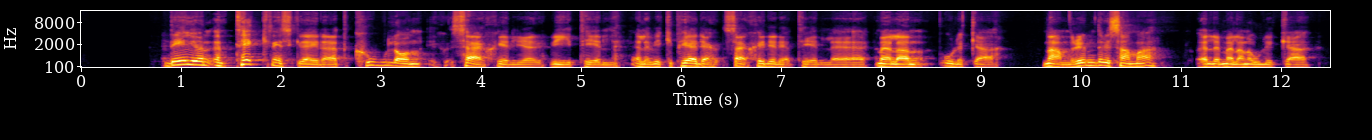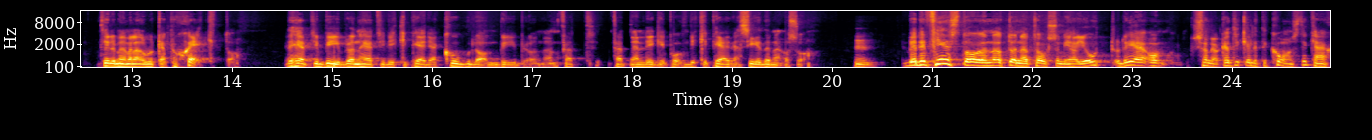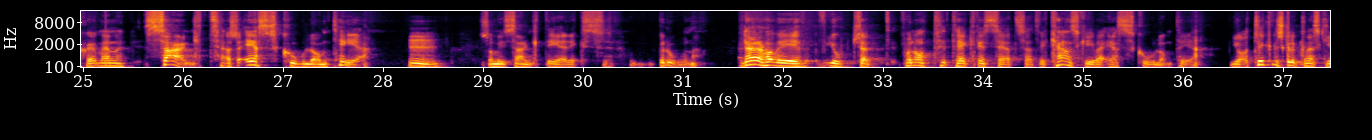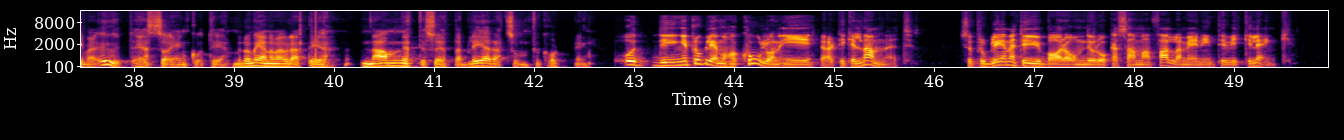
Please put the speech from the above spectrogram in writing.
Det är ju en, en teknisk grej där att kolon särskiljer vi till, eller Wikipedia särskiljer det till eh, mellan olika namnrymder i samma, eller mellan olika, till och med mellan olika projekt då. Det heter ju bybrunnen, heter ju Wikipedia kolon bybrunnen för att, för att den ligger på Wikipedia-sidorna och så. Mm. Men det finns då något undantag som vi har gjort och det är om, som jag kan tycka är lite konstigt kanske, men Sankt, alltså S kolon T, Mm. som i Sankt Eriksbron. Där har vi gjort så att, på något tekniskt sätt så att vi kan skriva S kolon T. Jag tycker vi skulle kunna skriva ut S och NKT, men då menar man väl att det namnet är så etablerat som förkortning. Och det är inget problem att ha kolon i artikelnamnet. Så problemet är ju bara om det råkar sammanfalla med en interwiki-länk.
